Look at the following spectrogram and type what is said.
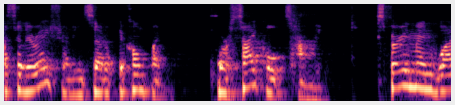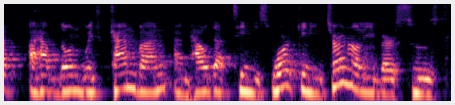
acceleration inside of the company or cycle time. Experiment what I have done with Kanban and how that team is working internally versus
